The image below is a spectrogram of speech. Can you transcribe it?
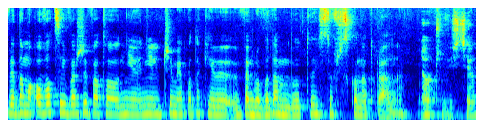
wiadomo, owoce i warzywa to nie, nie liczymy jako takie węglowodany, bo to jest to wszystko naturalne. Oczywiście.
